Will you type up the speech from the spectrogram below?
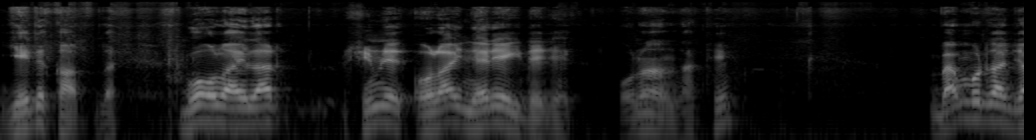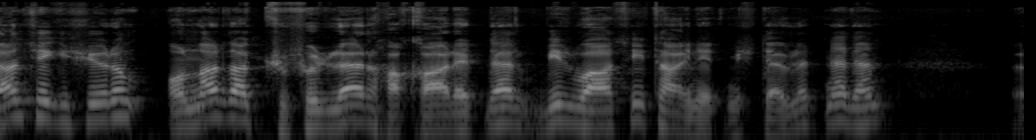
Yedi katlı. Bu olaylar şimdi olay nereye gidecek? Onu anlatayım. Ben burada can çekişiyorum. Onlar da küfürler, hakaretler bir vasi tayin etmiş devlet. Neden? Ee,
